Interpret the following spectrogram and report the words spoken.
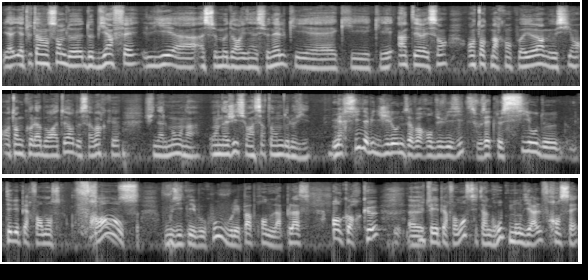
Il y, a, il y a tout un ensemble de, bienfaits liés à, ce mode organisationnel qui est, qui, est, intéressant en tant que marque employeur, mais aussi en, tant que collaborateur, de savoir que finalement on, a, on agit sur un certain nombre de leviers. Merci David Gillot de nous avoir rendu visite. Vous êtes le CEO de Téléperformance France. Vous y tenez beaucoup. Vous ne voulez pas prendre la place encore que. Euh, Téléperformance, c'est un groupe mondial français.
